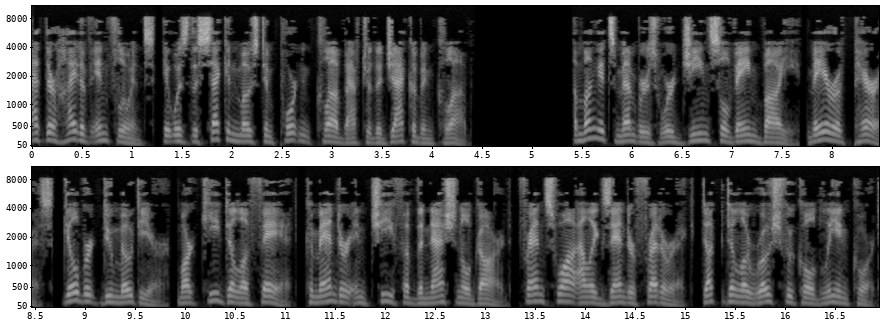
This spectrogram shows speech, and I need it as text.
At their height of influence, it was the second most important club after the Jacobin Club. Among its members were Jean-Sylvain Bailly, mayor of Paris, Gilbert du Motier, Marquis de la Fayette, commander-in-chief of the National Guard, François-Alexandre Frédéric, Duc de la Rochefoucauld-Liancourt,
